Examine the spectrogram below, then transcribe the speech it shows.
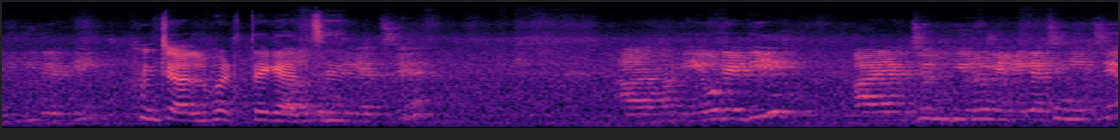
দিদি রেডি জল ভরতে গেছে। আর আমার মেয়েও রেডি আর একজন হিরো নেমে গেছে নিচে।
